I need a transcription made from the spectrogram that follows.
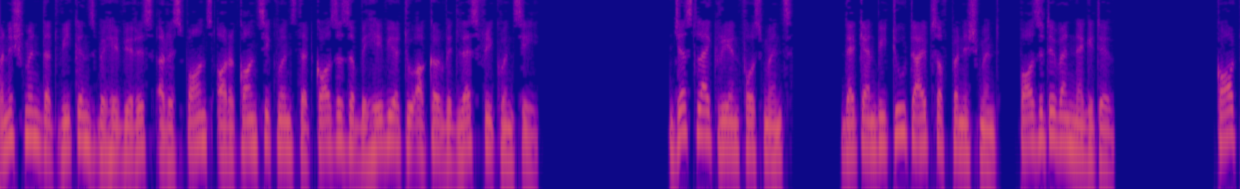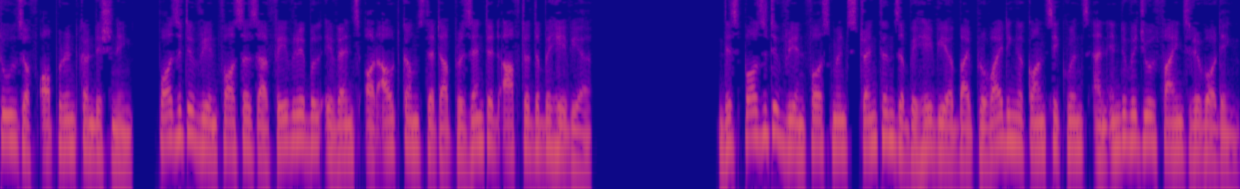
Punishment that weakens behavior is a response or a consequence that causes a behavior to occur with less frequency. Just like reinforcements, there can be two types of punishment, positive and negative. Core tools of operant conditioning. Positive reinforcers are favorable events or outcomes that are presented after the behavior. This positive reinforcement strengthens a behavior by providing a consequence an individual finds rewarding.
